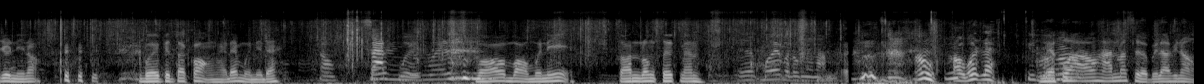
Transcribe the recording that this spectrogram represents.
อยู่นี่เนาะ เบยเป็นตากล้องให้ได้มื้อนี้ได้เอาซัดเว้ยเว้ยบ่บ่มื้อนี้ตอนลงตึกนั่น เออเว้ยมาลงในน้ำเอ้าข้าวเบิดเลยแม่ครัวเอาอาหารมาเสิร์ฟไปแล้วพี่น้อง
